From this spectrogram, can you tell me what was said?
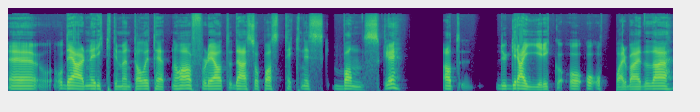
Uh, og det er den riktige mentaliteten å ha, fordi at det er såpass teknisk vanskelig at du greier ikke å, å opparbeide deg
